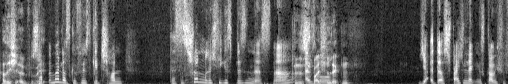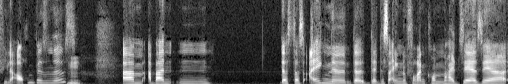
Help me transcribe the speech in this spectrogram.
also ich, äh, Ich habe immer das Gefühl, es geht schon. Das ist schon ein richtiges Business, ne? das Also, Speichellecken. Ja, das Speichellecken ist, glaube ich, für viele auch ein Business. Hm. Ähm, aber mh, dass das eigene, da, da- das eigene Vorankommen halt sehr, sehr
